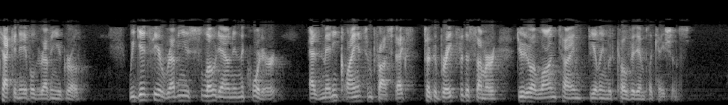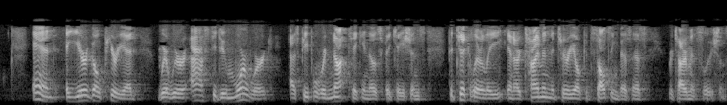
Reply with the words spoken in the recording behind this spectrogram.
tech-enabled revenue growth. We did see a revenue slowdown in the quarter as many clients and prospects took a break for the summer due to a long time dealing with COVID implications. And a year ago period where we were asked to do more work as people were not taking those vacations, particularly in our time and material consulting business, Retirement Solutions.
